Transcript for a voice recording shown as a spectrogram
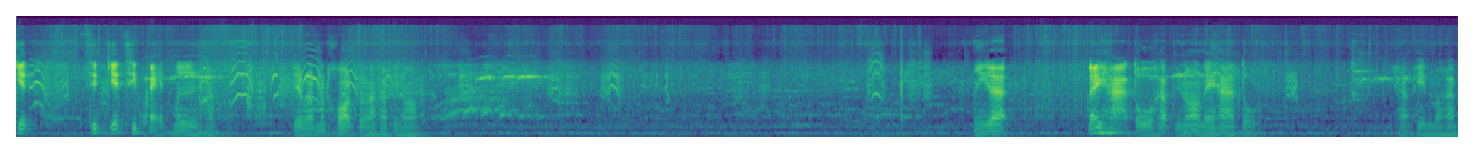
เจ็ดสิบเจ็ดสิบแปดมือครับแต่ว่ามันคลอดกันแล้วครับพี่น้องนี่ก็ได้ห้าโตครับพี่น้องได้ห้าโตครับเห็นไหมครับ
